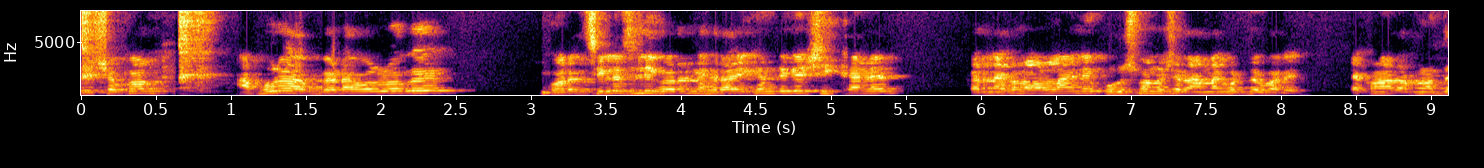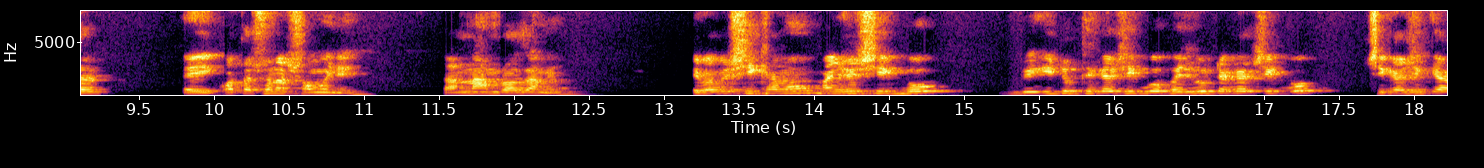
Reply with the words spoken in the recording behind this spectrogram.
যে সকল আপুরা বেটাগুলোকে ঘরে ছিলেছিলি করেন হেরা এখান থেকে শিক্ষা নেন। কারণ এখন অনলাইনে পুরুষ মানুষের রান্না করতে পারে। এখন আর আপনাদের এই কথা শোনার সময় নেই। রান্না আমরাও জানি এভাবে শিখামো মানুষের শিখব ইউটিউব থেকে শিখব ফেসবুক থেকে শিখব, শিখা শিখা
